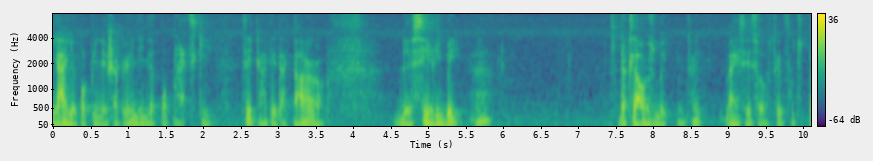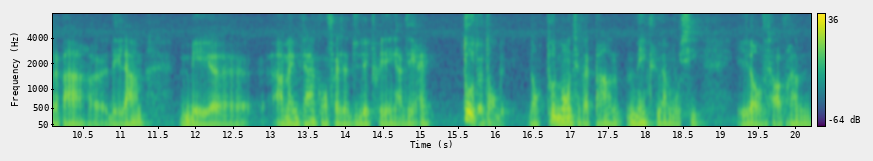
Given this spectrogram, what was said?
Hier, il n'a pas pu en échapper une, il l'a pas pratiqué. Tu sais, quand tu es acteur de série B, hein, de classe B, tu sais, ben c'est ça. Il faut que tu te prépares des larmes. Mais en même temps qu'on faisait du day trading en direct, tout a tombé. Donc, tout le monde s'est fait prendre, m'incluant moi aussi. Et là, ça va prendre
